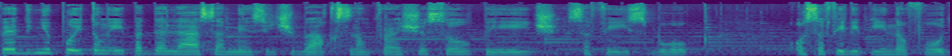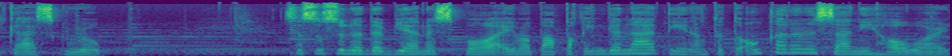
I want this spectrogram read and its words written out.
Pwede niyo po itong ipadala sa message box ng Precious Soul page sa Facebook o sa Filipino Podcast Group. Sa susunod na biyernes po ay mapapakinggan natin ang totoong karanasan ni Howard.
